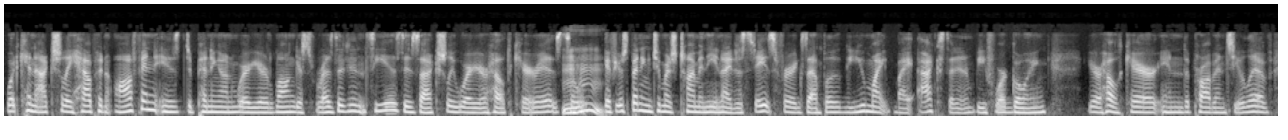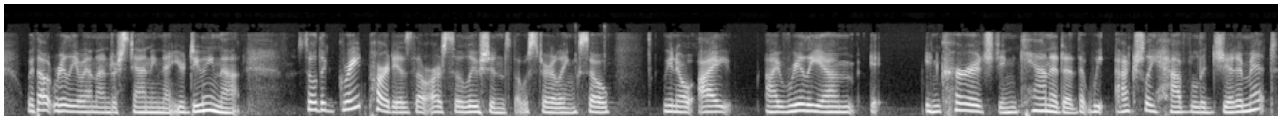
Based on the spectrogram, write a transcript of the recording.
What can actually happen often is depending on where your longest residency is, is actually where your healthcare is. So Mm-hmm. if you're spending too much time in the United States, for example, you might by accident be foregoing your healthcare in the province you live without really an understanding that you're doing that. So the great part is there are solutions, though, Sterling. So, you know, I I really am encouraged in Canada that we actually have legitimate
